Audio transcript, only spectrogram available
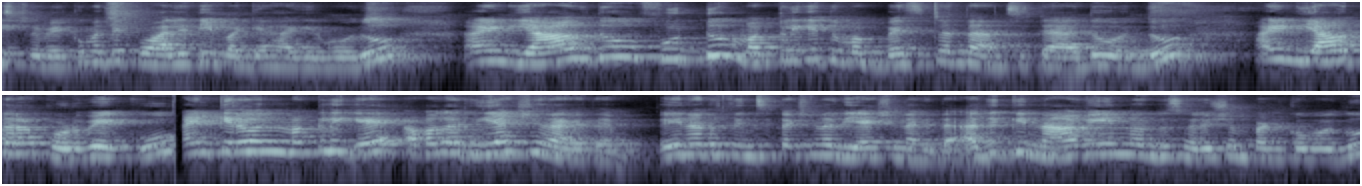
ಎಷ್ಟಿರಬೇಕು? ಮತ್ತು ಕ್ವಾಲಿಟಿ ಬಗ್ಗೆ ಆಗಿರ್ಬೋದು. ಆ್ಯಂಡ್ ಯಾವುದು ಫುಡ್ಡು ಮಕ್ಕಳಿಗೆ ತುಂಬ ಬೆಸ್ಟ್ ಅಂತ ಅನಿಸುತ್ತೆ, ಅದು ಒಂದು. ಆ್ಯಂಡ್ ಯಾವ ತರ ಕೊಡಬೇಕು ಅಂಡ್ ಕೆಲವೊಂದು ಮಕ್ಕಳಿಗೆ ಅವಾಗ ರಿಯಾಕ್ಷನ್ ಆಗುತ್ತೆ. ಏನಾದರೂ ತಿನ್ಸಿದ ತಕ್ಷಣ ರಿಯಾಕ್ಷನ್ ಆಗುತ್ತೆ. ಅದಕ್ಕೆ ನಾವೇನು ಒಂದು ಸೊಲ್ಯೂಷನ್ ಪಡ್ಕೋಬಹುದು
